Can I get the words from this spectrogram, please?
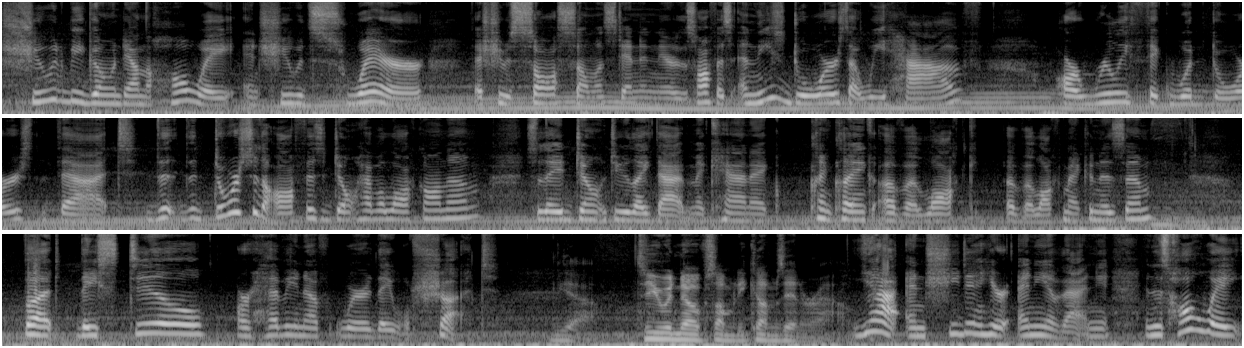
she would be going down the hallway and she would swear that she saw someone standing near this office. And these doors that we have are really thick wood doors that the, the doors to the office don't have a lock on them so they don't do like that mechanic clink clank of a lock of a lock mechanism but they still are heavy enough where they will shut. Yeah. So you would know if somebody comes in or out. yeah and she didn't hear any of that. And in this hallway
